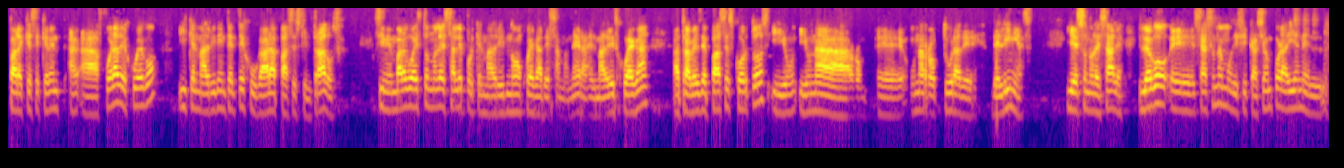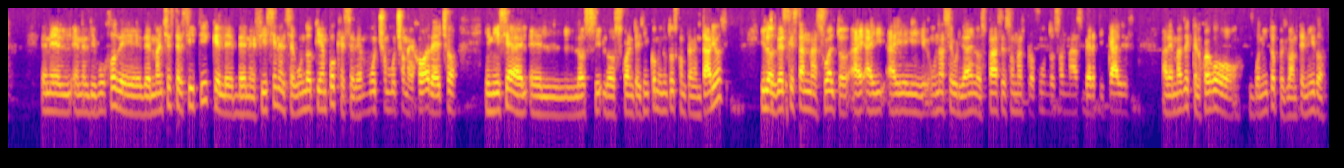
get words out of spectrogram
para que se queden afuera de juego y que el Madrid intente jugar a pases filtrados. Sin embargo, esto no le sale porque el Madrid no juega de esa manera. El Madrid juega a través de pases cortos y, una, eh, una ruptura de, líneas. Y eso no le sale. Y luego eh, se hace una modificación por ahí en el, en el, en el dibujo de, de, Manchester City que le beneficia en el segundo tiempo, que se ve mucho, mucho mejor. De hecho, inicia el, los, los 45 minutos complementarios y los ves que están más sueltos. Hay, hay, hay, una seguridad en los pases, son más profundos, son más verticales. Además de que el juego bonito, pues lo han tenido.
